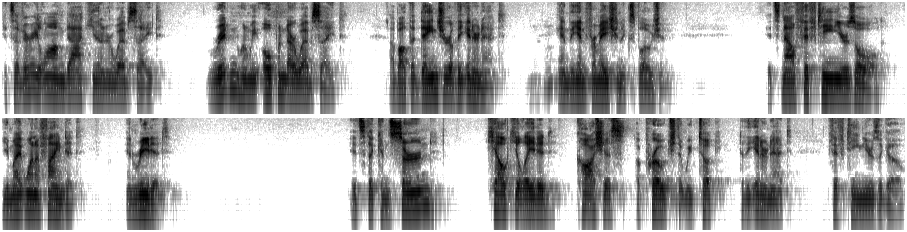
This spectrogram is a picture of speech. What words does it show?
It's a very long document on our website, written when we opened our website about the danger of the internet mm-hmm. and the information explosion. It's now 15 years old. You might want to find it and read it. It's the concerned, calculated, cautious approach that we took to the internet 15 years ago.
